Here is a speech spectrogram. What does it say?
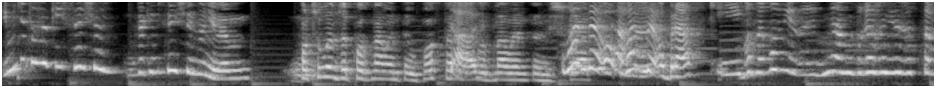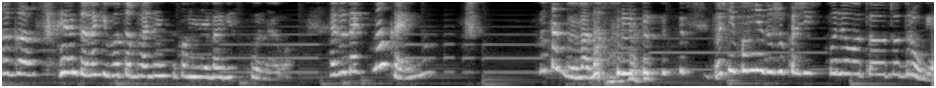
I mnie to w jakimś sensie, w jakimś sensie, no nie wiem. Poczułem, że poznałem tę postać, Tak. poznałem ten świat. Ładne, o, Ale- ładne obrazki. Bo zapomnę, miałam wrażenie, że z całego Scientologii było to opowiadanie, które po mnie najbardziej spłynęło. Znaczy tak, no okej, no. No tak bywa, no. Właśnie po mnie dużo bardziej spłynęło to, to drugie.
